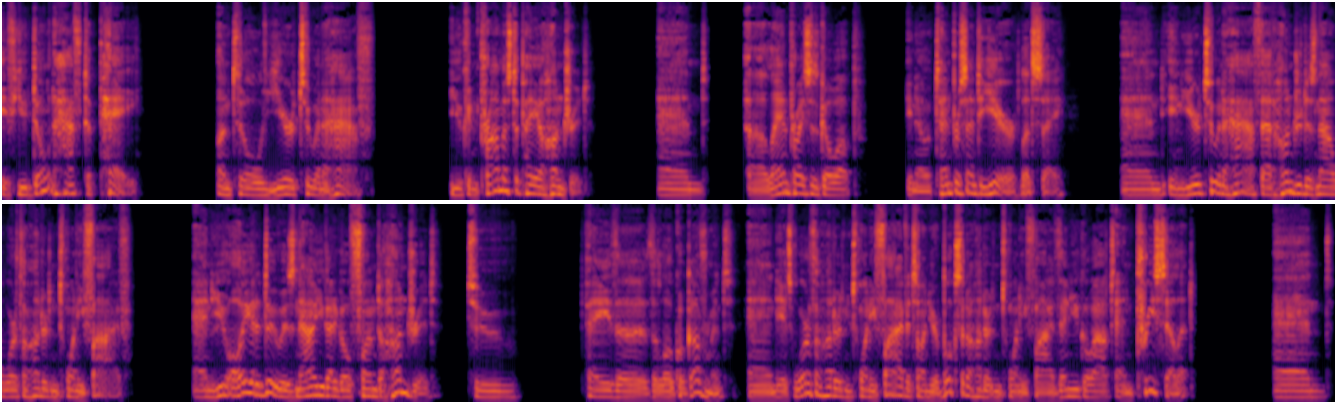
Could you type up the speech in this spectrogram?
If you don't have to pay until year two and a half, you can promise to pay a hundred and uh, land prices go up, you know, 10% a year, let's say, and in year two and a half, that 100 is now worth 125. And you all you got to do is now you got to go fund 100 to pay the, the local government, and it's worth 125. It's on your books at 125. Then you go out and pre-sell it, and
